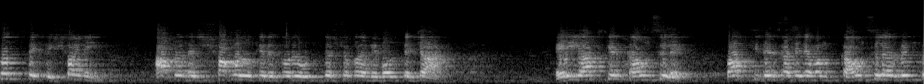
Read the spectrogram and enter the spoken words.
প্রত্যেকটি সৈনিক আপনাদের সকলকে উদ্দেশ্য করে আমি বলতে চাই, এই আজকের কাউন্সিলে প্রার্থীদের কাছে যেমন কাউন্সিলর বৃন্দ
